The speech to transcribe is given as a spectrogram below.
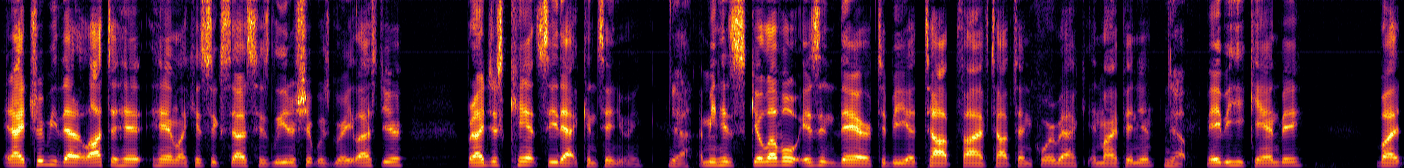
And I attribute that a lot to hi- him. Like his success, his leadership was great last year. But I just can't see that continuing. yeah. I mean, his skill level isn't there to be a top five, top 10 quarterback, in my opinion. Yep. Maybe he can be, but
